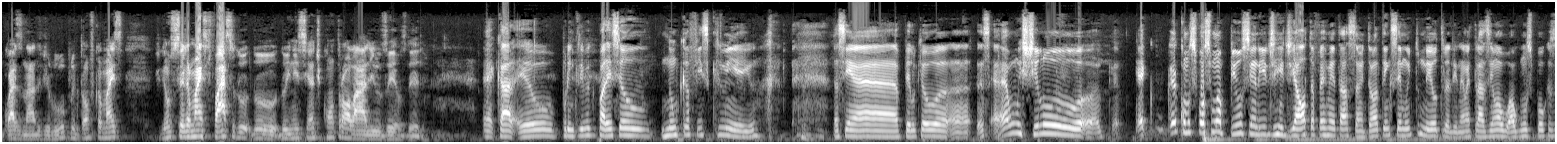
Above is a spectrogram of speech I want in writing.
quase nada de lúpulo, então fica mais, digamos, seja mais fácil do, do, do iniciante controlar ali os erros dele. É, cara, eu, por incrível que pareça, eu nunca fiz cream assim, é, pelo que eu. É, é um estilo. É, é, como se fosse uma pilsen ali de, de alta fermentação. Então ela tem que ser muito neutra ali, né? Vai trazer alguns poucos.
